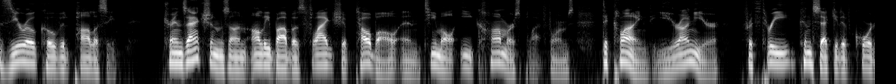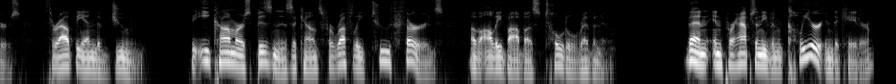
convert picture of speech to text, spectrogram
zero COVID policy. Transactions on Alibaba's flagship Taobao and Tmall e commerce platforms declined year on year for three consecutive quarters throughout the end of June. The e commerce business accounts for roughly two thirds of Alibaba's total revenue. Then, in perhaps an even clearer indicator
